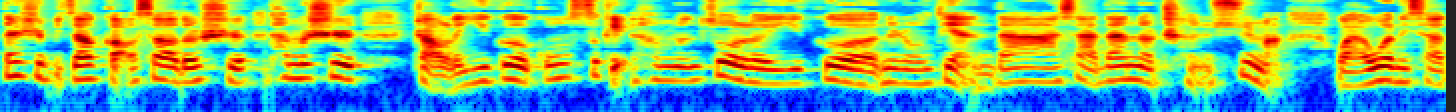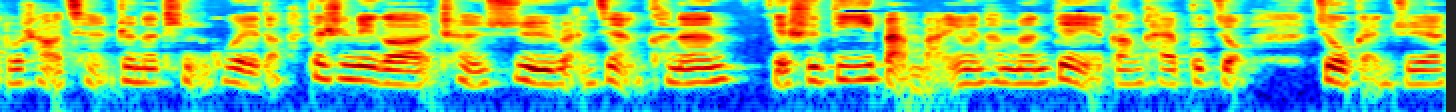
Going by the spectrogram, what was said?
但是比较搞笑的是，他们是找了一个公司给他们做了一个那种点单啊、下单的程序嘛。我还问了一下多少钱，真的挺贵的。但是那个程序软件可能也是第一版吧，因为他们店也刚开不久，就感觉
